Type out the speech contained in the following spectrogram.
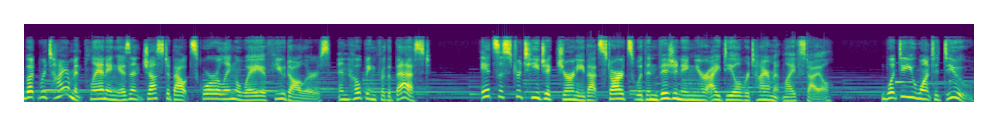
But retirement planning isn't just about squirreling away a few dollars and hoping for the best. It's a strategic journey that starts with envisioning your ideal retirement lifestyle. What do you want to do,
